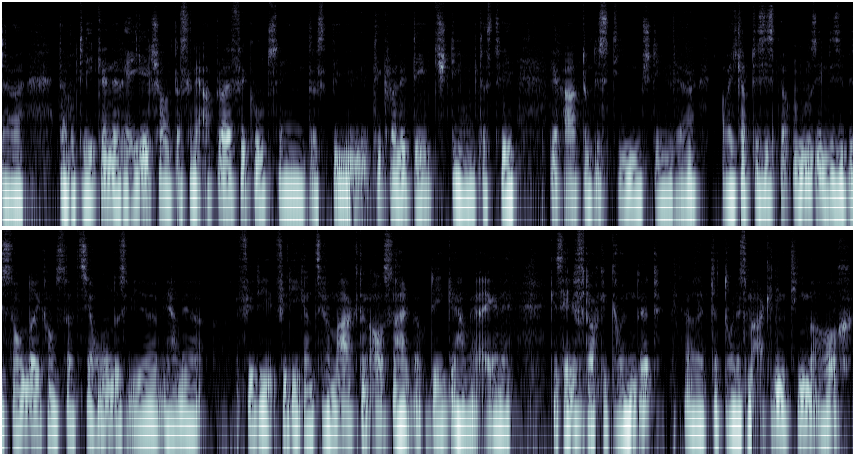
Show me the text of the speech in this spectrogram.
Der, der, Apotheker in der Regel schaut, dass seine Abläufe gut sind, dass die, die Qualität stimmt, dass die Beratung des Teams stimmt. Ja. Aber ich glaube, das ist bei uns eben diese besondere Konstellation, dass wir, wir haben ja für die, für die ganze Vermarktung außerhalb der Apotheke haben wir eigene Gesellschaft auch gegründet, äh, ein tolles Marketing-Team auch.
